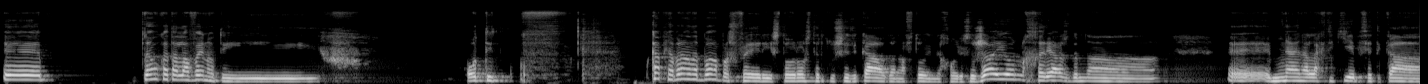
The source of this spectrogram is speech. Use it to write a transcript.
ε, εγώ καταλαβαίνω ότι ότι κάποια πράγματα μπορεί να προσφέρει στο ρόστερ τους ειδικά όταν αυτό είναι χωρίς το Zion. Χρειάζονται μια, ε, μια εναλλακτική επιθετικά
